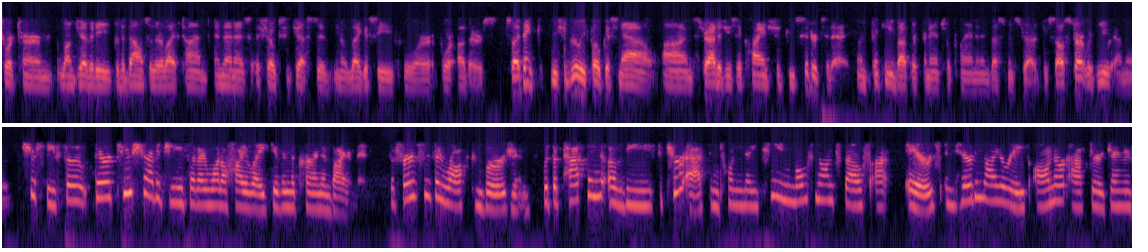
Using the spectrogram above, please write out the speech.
short-term, longevity for the balance of their lifetime, and then as Ashok suggested, you know, legacy for, for others. So I think we should really focus now on strategies that clients should consider today when thinking about their financial plan and investment strategy. So I'll start with you, Emily. Sure, Steve. So there are two strategies that I want to highlight given the current environment. The first is a Roth conversion. With the passing of the Secure Act in 2019, most non-spouse uh, heirs inheriting IRAs on or after January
